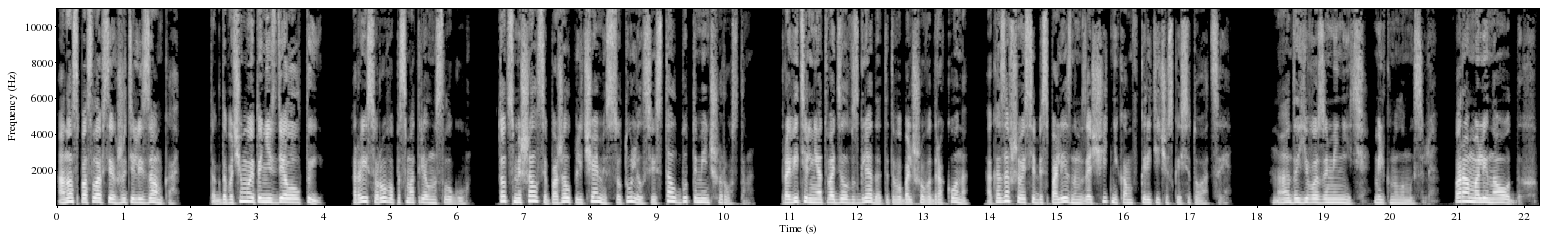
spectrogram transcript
Она спасла всех жителей замка. Тогда почему это не сделал ты?» Рэй сурово посмотрел на слугу. Тот смешался, пожал плечами, сутулился и стал будто меньше ростом. Правитель не отводил взгляда от этого большого дракона, оказавшегося бесполезным защитником в критической ситуации. «Надо его заменить», — мелькнула мысль. «Пора Мали на отдых».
